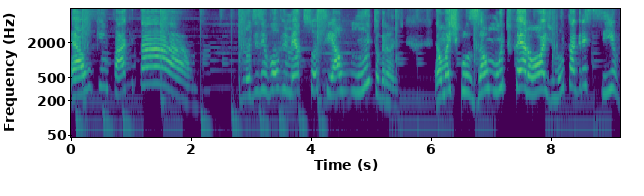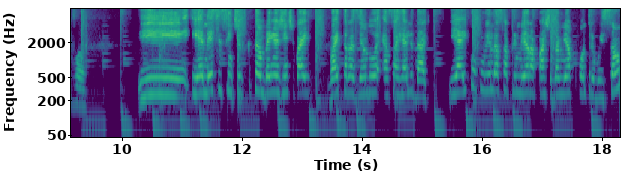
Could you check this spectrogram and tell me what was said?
é algo que impacta no desenvolvimento social muito grande. É uma exclusão muito feroz, muito agressiva. E, e, é nesse sentido que também a gente vai, vai trazendo essa realidade. E aí, concluindo essa primeira parte da minha contribuição,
